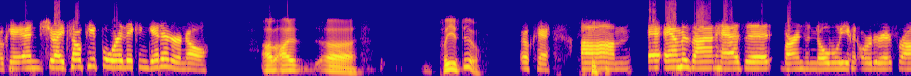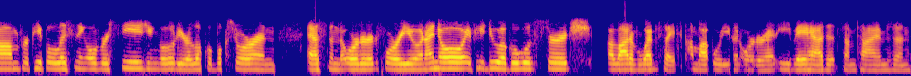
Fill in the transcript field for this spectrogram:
Okay, and should I tell people where they can get it or no? Um, I uh, please do. Okay. Um, Amazon has it. Barnes and Noble, you can order it from. For people listening overseas, you can go to your local bookstore and ask them to order it for you. And I know if you do a Google search, a lot of websites come up where you can order it. eBay has it sometimes, and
